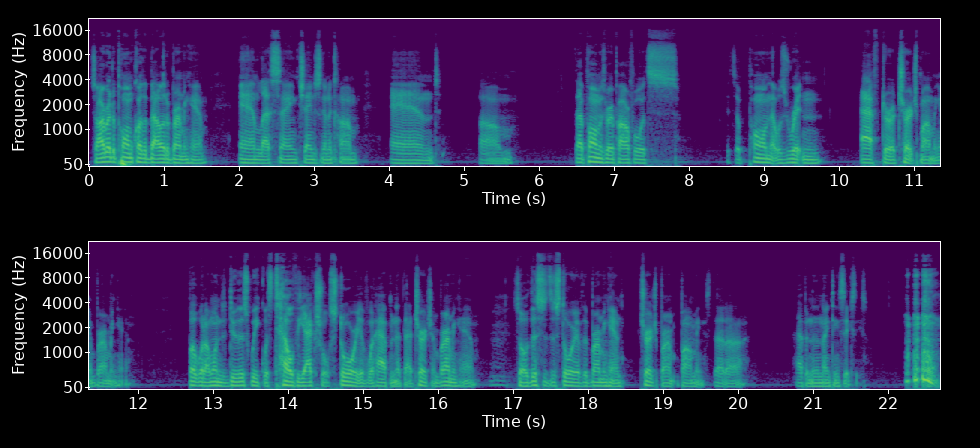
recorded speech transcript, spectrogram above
So I read a poem called The Ballad of Birmingham, and Les sang "Change is Gonna Come," and um, that poem is very powerful. It's it's a poem that was written after a church bombing in Birmingham. But what I wanted to do this week was tell the actual story of what happened at that church in Birmingham. So this is the story of the Birmingham church bomb- bombings that uh, happened in the 1960s.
